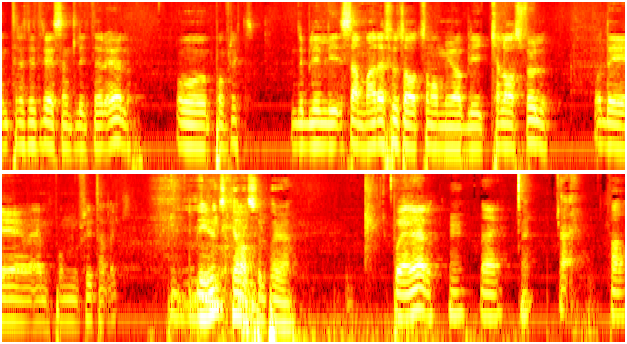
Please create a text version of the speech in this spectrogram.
eh, 33 centiliter öl och pommes frites. Det blir li- samma resultat som om jag blir kalasfull. Och det är en pommes frites-tallrik. Blir du inte kalasfull på det då? På en öl? Mm. Nej. Nej. Nej. Fan.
